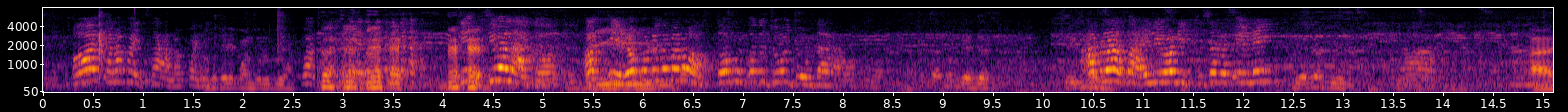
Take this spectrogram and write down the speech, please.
જોરદાર આવે. આપણા સાહેલીઓ રિક્ષા છે એ નહીં. હા. આ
